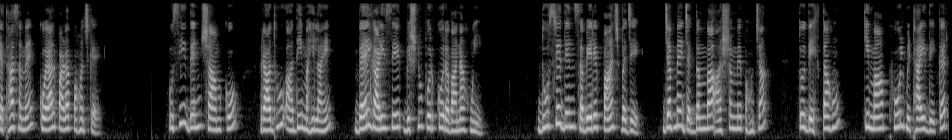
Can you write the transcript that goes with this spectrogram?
यथा समय कोयालपाड़ा पहुँच गए। उसी दिन शाम को राधु आदि महिलाएँ बैलगाड़ी से विष्णुपुर को रवाना हुई। दूसरे दिन सवेरे पाँच बजे जब मैं जगदंबा आश्रम में पहुँचा तो देखता हूँ कि माँ फूल मिठाई देकर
